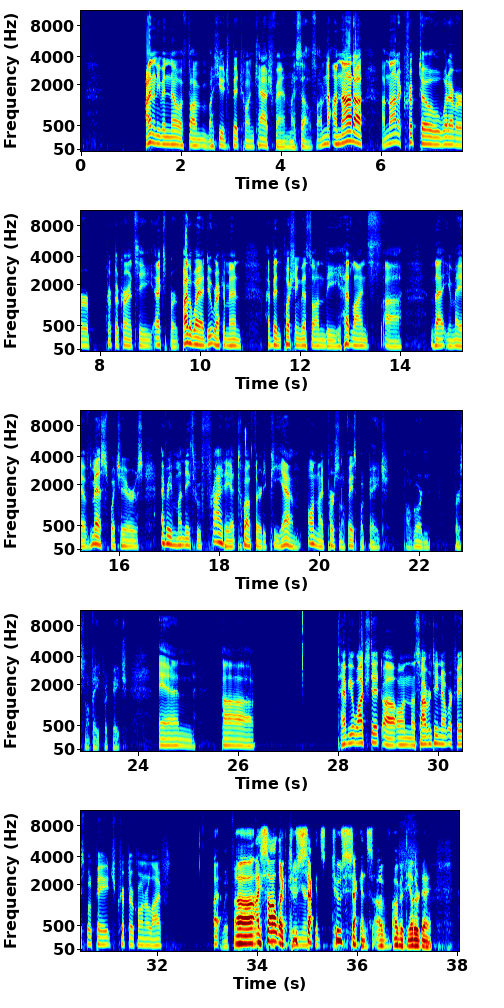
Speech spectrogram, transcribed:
I don't even know if I'm a huge Bitcoin Cash fan myself. I'm not I'm not a I'm not a crypto whatever cryptocurrency expert. By the way, I do recommend. I've been pushing this on the headlines uh, that you may have missed, which airs every Monday through Friday at 12:30 p.m. on my personal Facebook page, Paul Gordon, personal Facebook page, and uh, have you watched it uh, on the Sovereignty Network Facebook page, Crypto Corner Live? With, uh, uh, I saw like two Jr. seconds, two seconds of, of it the other day.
